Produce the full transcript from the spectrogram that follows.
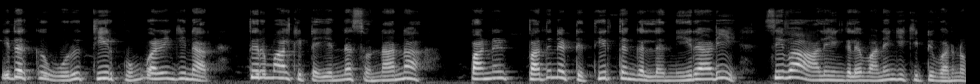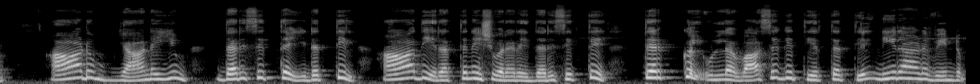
இதற்கு ஒரு தீர்ப்பும் வழங்கினார். திருமால் கிட்ட என்ன சொன்னான்னா பன்ன பதினெட்டு தீர்த்தங்களில் நீராடி சிவ ஆலயங்களை வணங்கிக்கிட்டு வரணும். ஆடும் யானையும் தரிசித்த இடத்தில் ஆதி ரத்தனேஸ்வரரை தரிசித்து தெற்குள் உள்ள வாசகி தீர்த்தத்தில் நீராட வேண்டும்.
